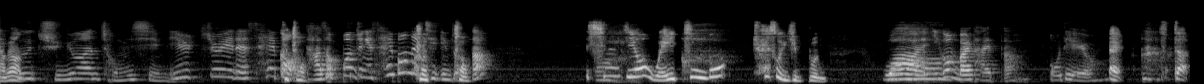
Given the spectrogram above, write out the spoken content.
어디냐면- 그 중요한 점심 일주일에 세 번, 그쵸. 다섯 번 중에 세 번을 그렇죠. 책임졌다? 심지어 waiting도 최소 20분. 와, 와. 이건 말 다 했다. 어디예요? 진짜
